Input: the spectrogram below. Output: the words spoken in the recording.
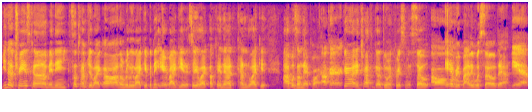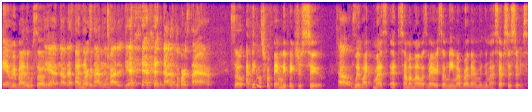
you know, trends come and then sometimes you're like, oh, I don't really like it, but then everybody get it, so you're like, okay, now I kind of like it. I was on that part. Okay. girl, I tried to go during Christmas, so Oh. everybody was sold out. Yeah. everybody was sold Yeah, out. Yeah, no, that's the I never worst time got to one. try to get. no, that's the worst time. So I think it was for family pictures too. Oh, with like my at the time my mom was married, so me, my brother, and my stepsisters,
